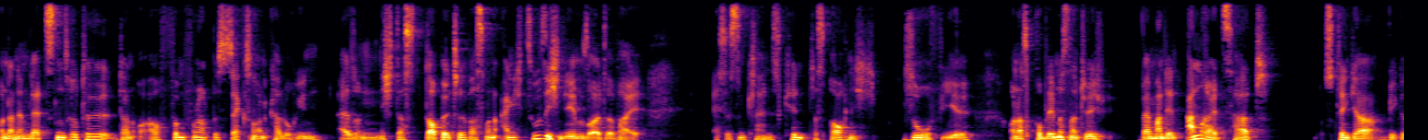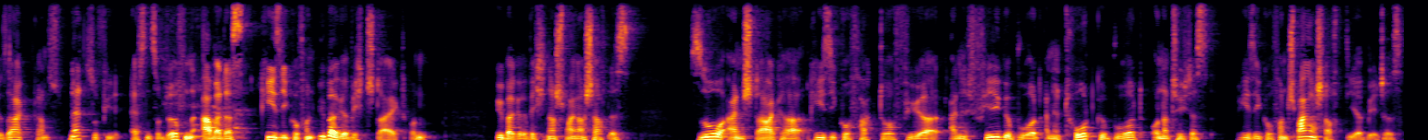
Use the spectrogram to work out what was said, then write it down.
Und dann im letzten Drittel dann auf 500 bis 600 Kalorien. Also nicht das Doppelte, was man eigentlich zu sich nehmen sollte, weil es ist ein kleines Kind, das braucht nicht so viel. Und das Problem ist natürlich, wenn man den Anreiz hat, das klingt ja, wie gesagt, ganz nett, so viel essen zu dürfen, aber das Risiko von Übergewicht steigt. Und Übergewicht in der Schwangerschaft ist so ein starker Risikofaktor für eine Fehlgeburt, eine Totgeburt und natürlich das Risiko von Schwangerschaftsdiabetes.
